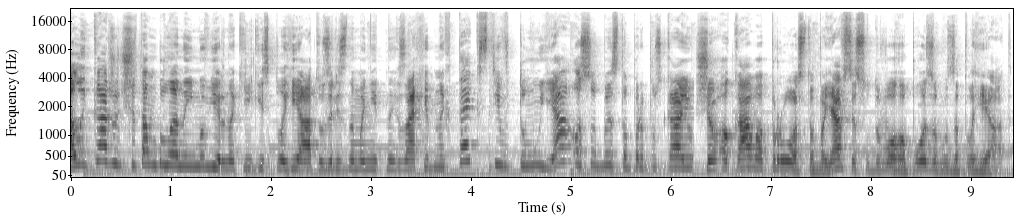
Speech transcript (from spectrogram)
Але кажуть, що там була неймовірна кількість плагіату з різноманітних західних текстів, тому я особисто припускаю, що Окава просто боявся судового позову за плагіат.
